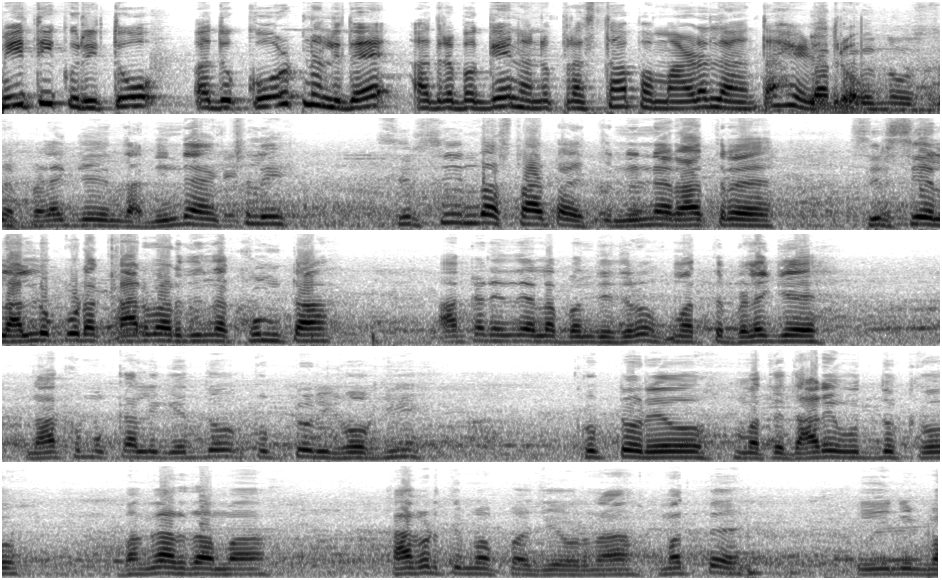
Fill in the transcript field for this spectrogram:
ಮಿತಿ ಕುರಿತು ಅದು ಕೋರ್ಟ್ನಲ್ಲಿದೆ. ಅದರ ಬಗ್ಗೆ ನಾನು ಪ್ರಸ್ತಾಪ ಮಾಡಲ್ಲ ಅಂತ ಹೇಳಿದ್ರು. ಬೆಳಗ್ಗೆಯಿಂದ, ನಿನ್ನೆ ಆ್ಯಕ್ಚುಲಿ ಸಿರ್ಸಿಯಿಂದ ಸ್ಟಾರ್ಟ್ ಆಯಿತು. ನಿನ್ನೆ ರಾತ್ರಿ ಸಿರ್ಸಿಯಲ್ಲಿ ಅಲ್ಲೂ ಕೂಡ ಕಾರವಾರದಿಂದ ಕುಮಟ, ಆ ಕಡೆಯಿಂದ ಎಲ್ಲ ಬಂದಿದ್ದರು ಮತ್ತು ಬೆಳಗ್ಗೆ ನಾಲ್ಕು ಮುಕ್ಕಾಲಿಗೆ ಎದ್ದು ಕುಪ್ಟೂರಿಗೆ ಹೋಗಿ, ಕುಪ್ಟೂರು ಮತ್ತು ದಾರಿ ಉದ್ದಕ್ಕೂ ಬಂಗಾರಧಾಮ, ಕಾಗೋಡು ತಿಮ್ಮಪ್ಪಾಜಿಯವ್ರನ್ನ, ಮತ್ತು ಈ ನಿಮ್ಮ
